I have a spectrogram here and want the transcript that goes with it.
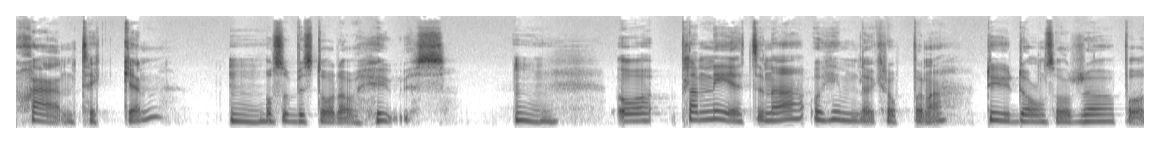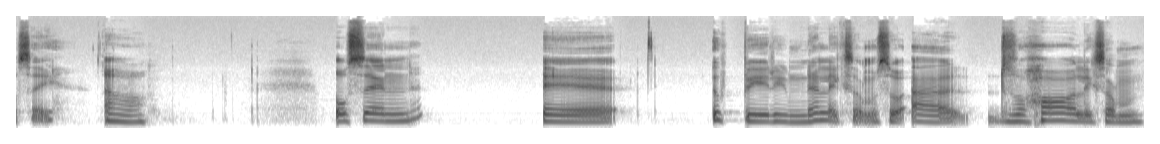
stjärntecken. Mm. Och så består det av hus. Mm. Och planeterna och himlakropparna, det är ju de som rör på sig. Ja. Och sen eh, uppe i rymden liksom så, är, så har liksom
